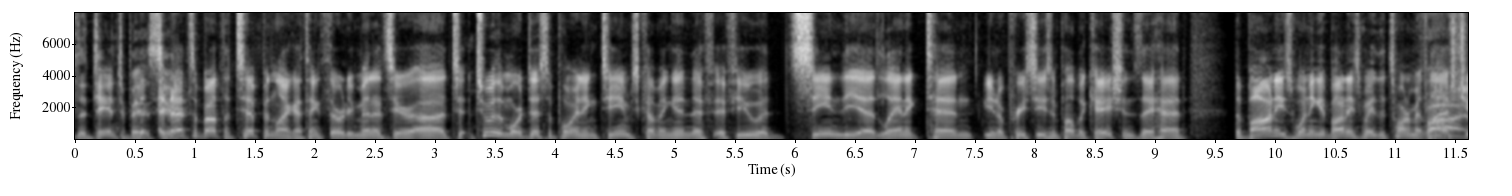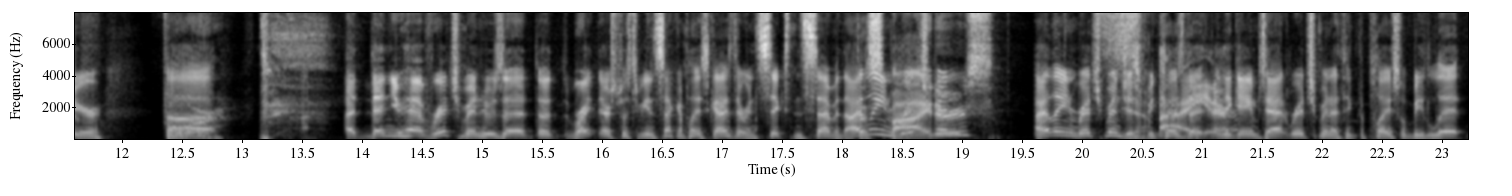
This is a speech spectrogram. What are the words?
the database and here. that's about the tip in like I think 30 minutes here. Uh, t- two of the more disappointing teams coming in. If if you had seen the Atlantic 10, you know, preseason publications, they had the Bonnies winning it. Bonnies made the tournament last year. Four. Uh, uh, then you have Richmond, who's a, the right there, supposed to be in second place. Guys, they're in sixth and seventh. the Eileen Richmond, Eileen Richmond, just Yeah. because the, the game's at Richmond, I think the place will be lit.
